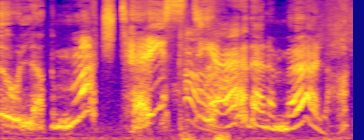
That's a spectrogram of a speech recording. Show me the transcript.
You look much tastier than a Murloc.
